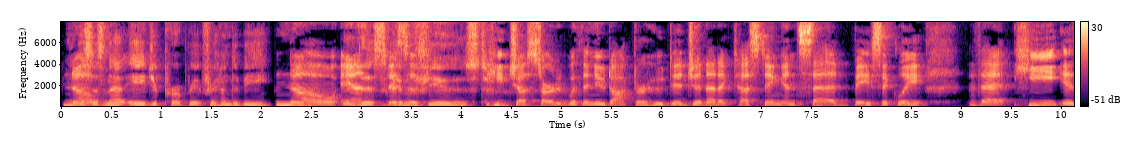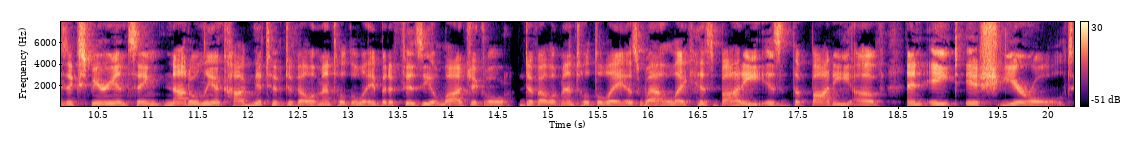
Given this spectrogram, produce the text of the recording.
No. This is not age appropriate for him to be No, and this, this, is confused. he just started with a new doctor who did genetic testing and said basically that he is experiencing not only a cognitive developmental delay, but a physiological developmental delay as well. Like his body is the body of an eight ish year old.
